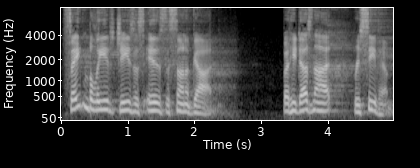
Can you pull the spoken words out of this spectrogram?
Satan believes Jesus is the Son of God, but he does not receive him.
